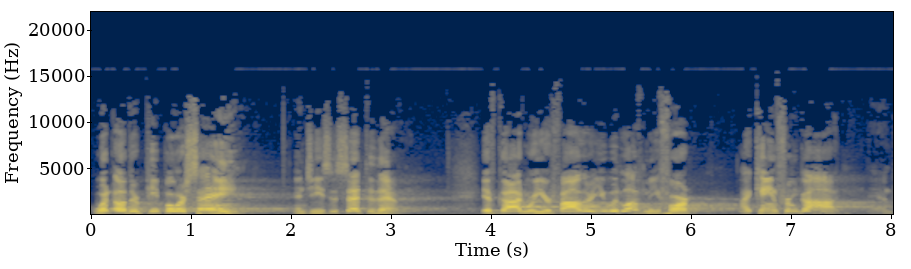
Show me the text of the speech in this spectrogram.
what other people are saying. And Jesus said to them, If God were your father, you would love me, for I came from God, and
